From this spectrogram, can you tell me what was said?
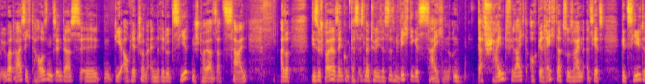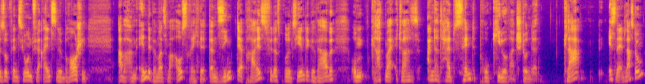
über 30.000 sind das, äh, die auch jetzt schon einen reduzierten Steuersatz zahlen. Also diese Steuersenkung, das ist natürlich, das ist ein wichtiges Zeichen. Und das scheint vielleicht auch gerechter zu sein als jetzt gezielte Subventionen für einzelne Branchen. Aber am Ende, wenn man es mal ausrechnet, dann sinkt der Preis für das produzierende Gewerbe um gerade mal etwas anderthalb Cent pro Kilowattstunde. Klar, ist eine Entlastung.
